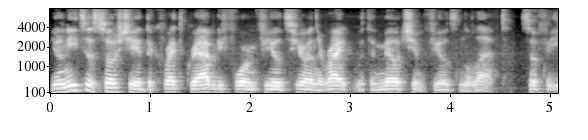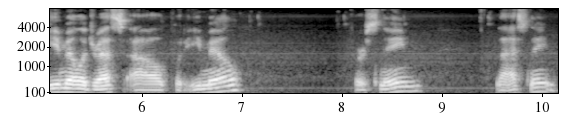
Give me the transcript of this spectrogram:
You'll need to associate the correct Gravity Form fields here on the right with the MailChimp fields on the left. So for email address, I'll put email, first name, last name.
